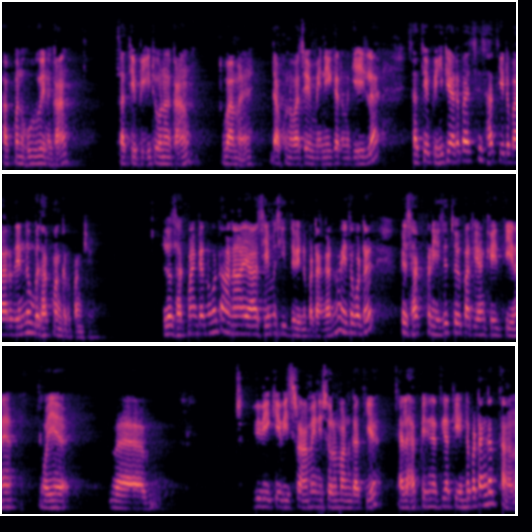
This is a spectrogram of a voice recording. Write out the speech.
අක්මන හුරු වෙනකන් සතිය පිහිටවනකන් වම දකුණු වශයෙන් මෙනෙහි කරන ගිහිල්ලා සතිය පිහිටියට පස්සේ සතියට බාර දෙන්න උඹ සක්මන් කරපන් කියනවා. ඒක සක්මන් කරනකොට අනායාසයෙන්ම සිද්ධ වෙන්න පටන් ගන්නවා. එතකොට මේ සක්මණේසිත ඔය පරියන්කේ තියෙන ඔය විවිකේ විස්රාමේ නිසල්මන් ගතිය ඇලහැප්පෙන්නේ නැති ගතිය එන්න පටන් ගත්තාම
